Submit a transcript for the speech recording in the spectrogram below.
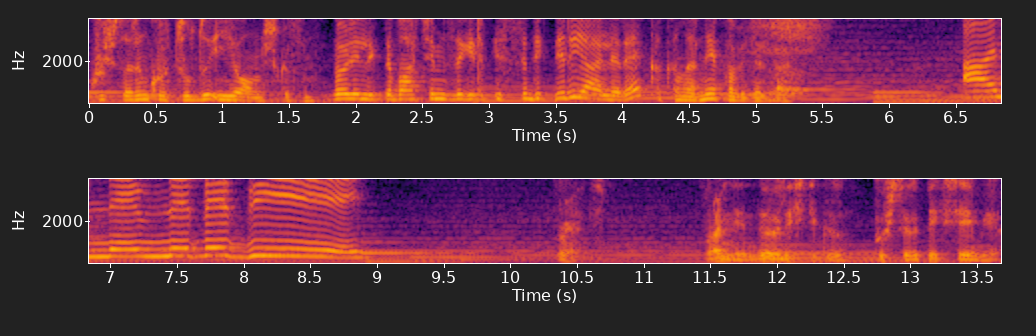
kuşların kurtulduğu iyi olmuş kızım. Böylelikle bahçemize gelip istedikleri yerlere kakalarını yapabilirler. Annem ne dedi? Evet. Annen de öyle işte kızım. Kuşları pek sevmiyor.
